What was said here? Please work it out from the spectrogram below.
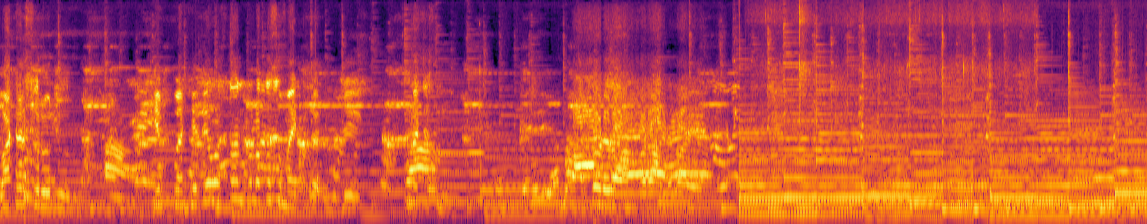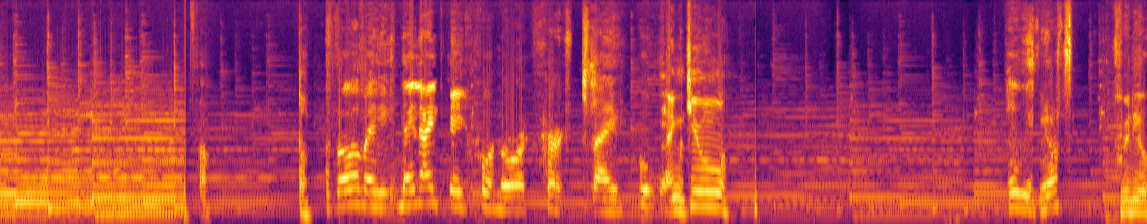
हा वाटर सरोवरीवरून हा. हे पण हे देवस्थान तुला कसं माहिती झालं? म्हणजे कोणाच्या? आठवडे जाऊन आलेलो आहे थँक्यू व्हिडिओ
